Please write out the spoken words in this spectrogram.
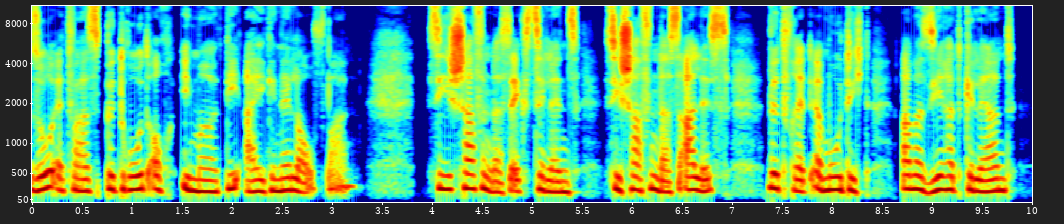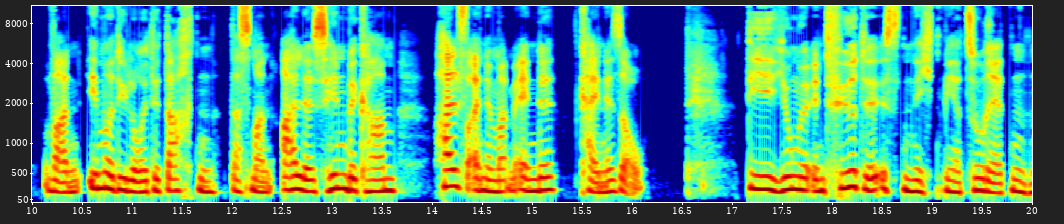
So etwas bedroht auch immer die eigene Laufbahn. Sie schaffen das, Exzellenz, Sie schaffen das alles, wird Fred ermutigt, aber sie hat gelernt, wann immer die Leute dachten, dass man alles hinbekam, half einem am Ende keine Sau. Die junge Entführte ist nicht mehr zu retten,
